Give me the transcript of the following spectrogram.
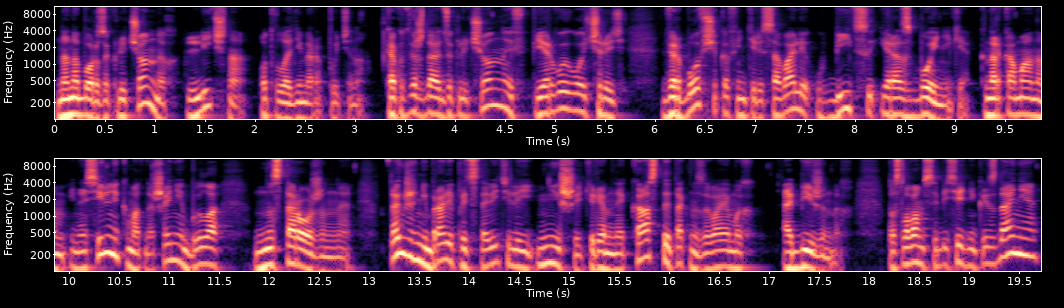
на набор заключенных лично от Владимира Путина. Как утверждают заключенные, в первую очередь вербовщиков интересовали убийцы и разбойники. К наркоманам и насильникам отношение было настороженное. Также не брали представителей низшей тюремной касты, так называемых обиженных. По словам собеседника издания,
